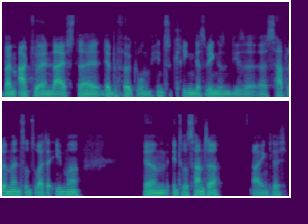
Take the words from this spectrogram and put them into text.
beim aktuellen Lifestyle der Bevölkerung hinzukriegen. Deswegen sind diese äh, Supplements und so weiter immer ähm, interessanter eigentlich.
